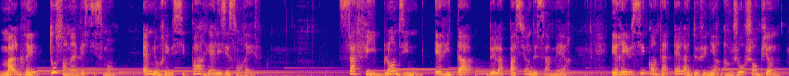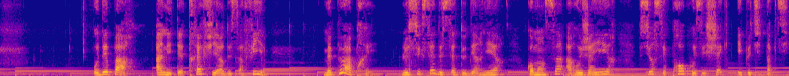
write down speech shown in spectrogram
Malgré tout son investissement, elle ne réussit pas à réaliser son rêve. Sa fille Blandine hérita de la passion de sa mère et réussit quant à elle à devenir un jour championne. Au départ, Anne était très fière de sa fille, mais peu après, le succès de cette dernière commença à rejaillir sur ses propres échecs et petit à petit,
